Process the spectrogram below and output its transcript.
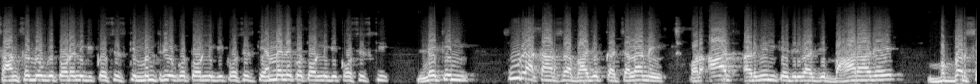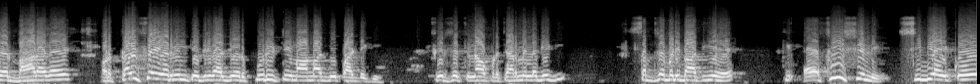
सांसदों को तोड़ने की कोशिश की मंत्रियों को तोड़ने की कोशिश की एमएलए को तोड़ने की कोशिश की लेकिन पूरा कारसा भाजपा का चला नहीं। और आज अरविंद केजरीवाल जी बाहर आ गए, बब्बर शहर बाहर आ गए, और कल से अरविंद केजरीवाल जी और पूरी टीम आम आदमी पार्टी की फिर से चुनाव प्रचार में लगेगी। सबसे बड़ी बात यह है कि ऑफिशियली सीबीआई को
